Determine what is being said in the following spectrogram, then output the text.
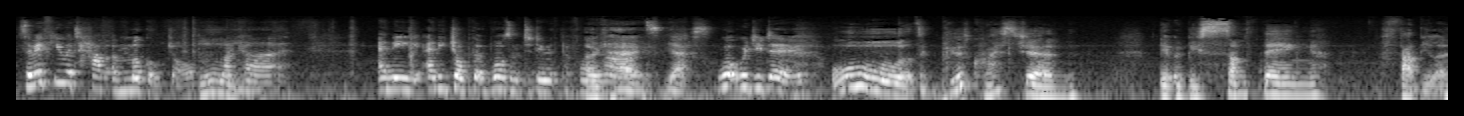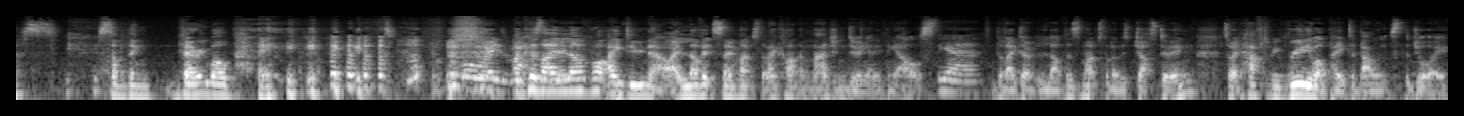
So if you were to have a muggle job, Mm. like a any any job that wasn't to do with performing Okay. arts, Yes. what would you do? Ooh, that's a good question. It would be something fabulous, something very well paid. Always because I love what I do now. I love it so much that I can't imagine doing anything else Yeah. that I don't love as much that I was just doing. So I'd have to be really well paid to balance the joy.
